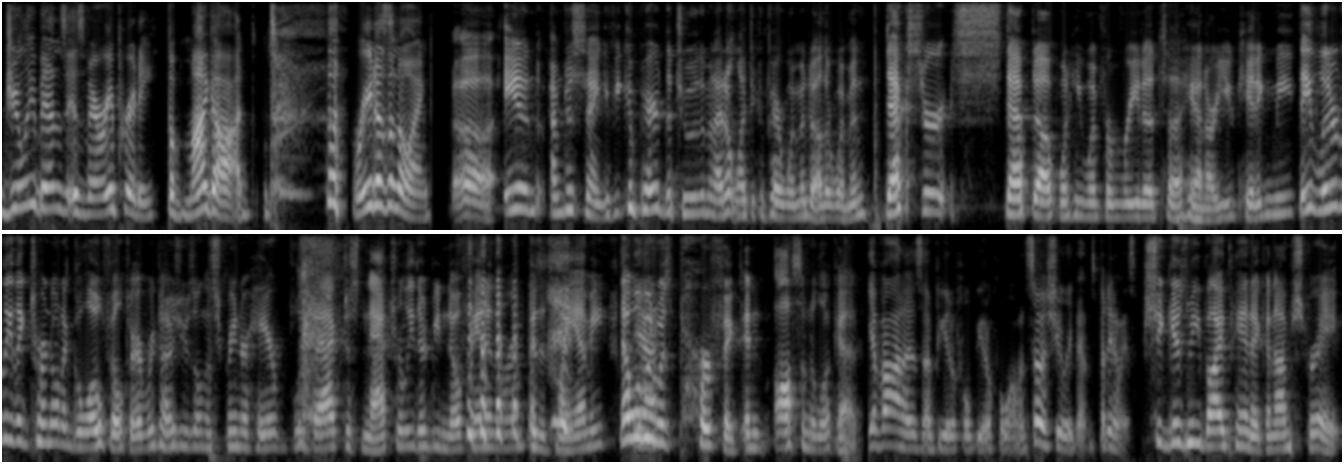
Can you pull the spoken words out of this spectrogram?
Julie Benz is very pretty, but my god, Rita's annoying. Uh, and I'm just saying, if you compared the two of them, and I don't like to compare women to other women, Dexter stepped up when he went from Rita to Hannah. Are you kidding me? They literally like turned on a glow filter every time she was on the screen. Her hair blew back just naturally. There'd be no fan in the room because it's Miami. That woman Yeah. was perfect and awesome to look at. Yvonne's a beautiful, beautiful woman. So is Julie Benz. But anyways, She gives me bi panic and I'm straight.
